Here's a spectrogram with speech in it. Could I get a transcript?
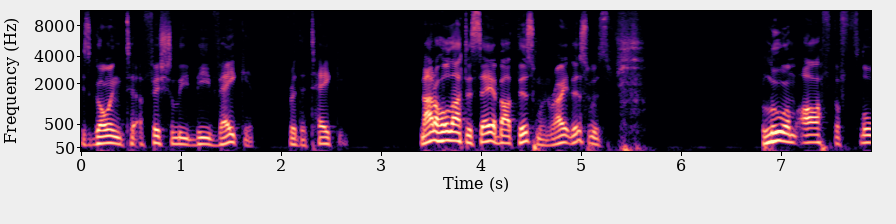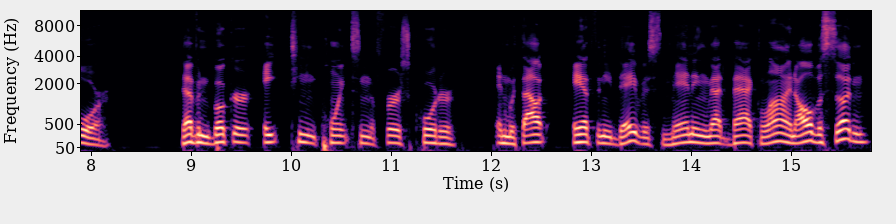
is going to officially be vacant for the taking. Not a whole lot to say about this one, right? This was blew him off the floor. Devin Booker, 18 points in the first quarter. And without Anthony Davis manning that back line, all of a sudden,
